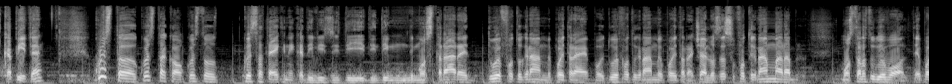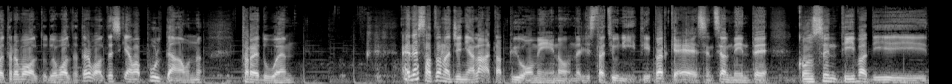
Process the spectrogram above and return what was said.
Capite? Questo, questa, questo, questa, tecnica di, di, di, di, mostrare due fotogrammi, poi tre, poi due fotogrammi, poi tre, cioè lo stesso fotogramma mostrato due volte, poi tre volte, due volte, tre volte, si chiama pull down 3-2. Ed è stata una genialata più o meno negli Stati Uniti perché essenzialmente consentiva di,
